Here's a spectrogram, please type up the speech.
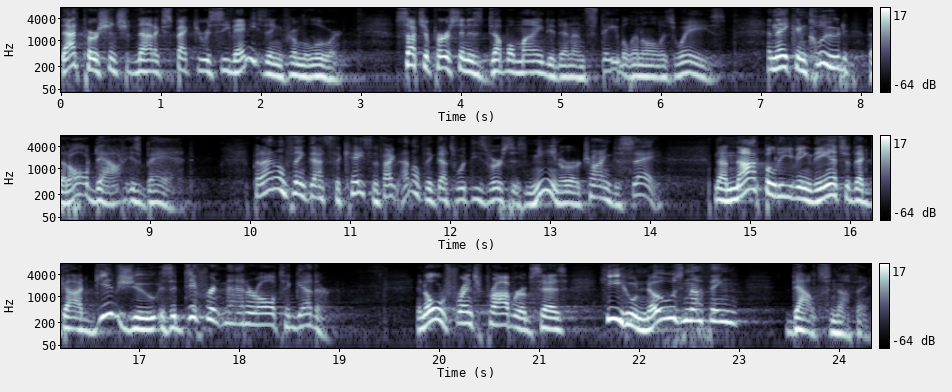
That person should not expect to receive anything from the Lord. Such a person is double minded and unstable in all his ways. And they conclude that all doubt is bad. But I don't think that's the case. In fact, I don't think that's what these verses mean or are trying to say. Now, not believing the answer that God gives you is a different matter altogether. An old French proverb says, He who knows nothing doubts nothing.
